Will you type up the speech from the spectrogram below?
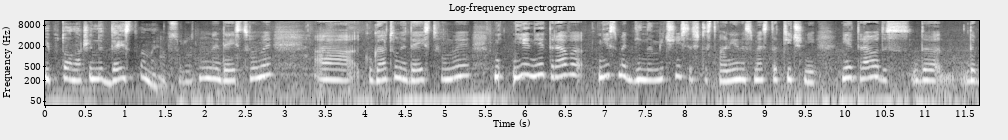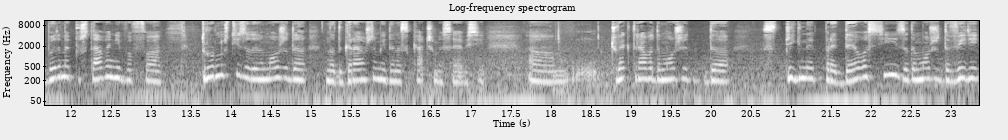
и по този начин не действаме. Абсолютно не действаме. А, когато не действаме, ние, ние трябва, ние сме динамични същества, ние не сме статични. Ние трябва да, да, да бъдем поставени в а, трудности, за да може да надграждаме и да наскачаме себе си. А, човек трябва да може да стигне предела си, за да може да види,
